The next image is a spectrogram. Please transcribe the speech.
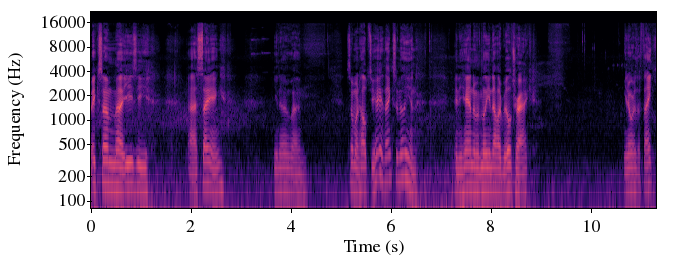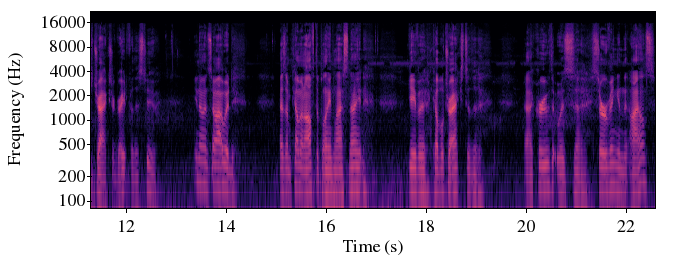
make some uh, easy uh, saying. You know, um, someone helps you. Hey, thanks a million, and you hand them a million dollar bill tract you know, where the thank you tracts are great for this too. You know, and so I would, as I'm coming off the plane last night, gave a couple tracts to the uh, crew that was uh, serving in the aisles.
